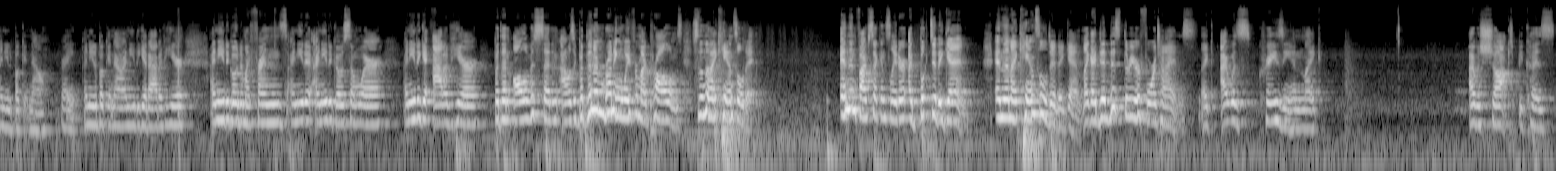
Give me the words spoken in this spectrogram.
I need to book it now, right? I need to book it now. I need to get out of here. I need to go to my friends. I need to I need to go somewhere. I need to get out of here. But then all of a sudden I was like, but then I'm running away from my problems. So then I canceled it. And then five seconds later, I booked it again. And then I canceled it again. Like I did this three or four times. Like I was crazy and like I was shocked because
